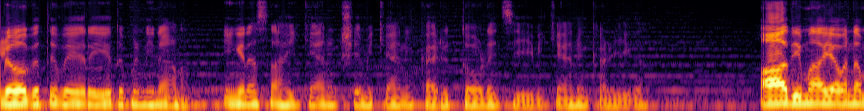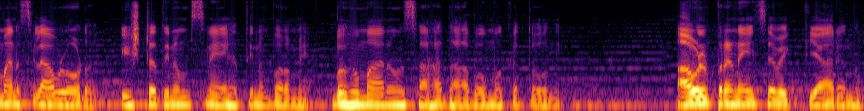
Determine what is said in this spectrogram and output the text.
ലോകത്ത് വേറെ ഏത് പെണ്ണിനാണ് ഇങ്ങനെ സഹിക്കാനും ക്ഷമിക്കാനും കരുത്തോടെ ജീവിക്കാനും കഴിയുക? ആദ്യമായി അവന്റെ മനസ്സിൽ അവളോട് ഇഷ്ടത്തിനും സ്നേഹത്തിനും പുറമെ ബഹുമാനവും സഹതാപവും ഒക്കെ തോന്നി. അവൾ പ്രണയിച്ച വ്യക്തി ആരെന്നും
